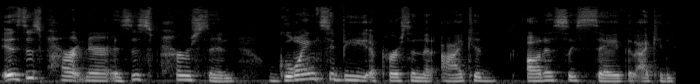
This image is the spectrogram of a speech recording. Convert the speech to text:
is this partner, is this person going to be a person that I could honestly say that I can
